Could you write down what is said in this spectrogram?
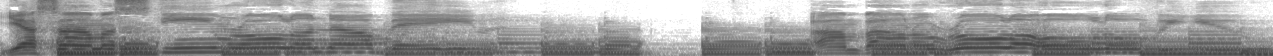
Yes, I'm a steamroller now, baby. I'm bound to roll all over you.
